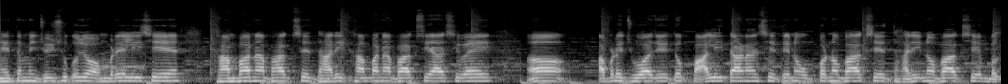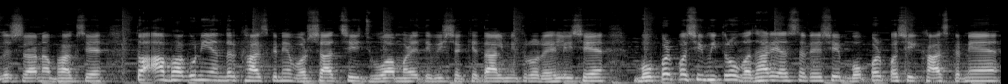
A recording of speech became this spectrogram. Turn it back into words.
એ તમે જોઈ શકો છો. અમરેલી છે, ખાંભાના ભાગ છે, ધારી ખાંભાના ભાગ છે. આ સિવાય આપણે જોવા જઈએ તો પાલીતાણા છે, તેનો ઉપરનો ભાગ છે, ધારીનો ભાગ છે, બગસરાના ભાગ છે. તો આ ભાગોની અંદર ખાસ કરીને વરસાદ છે, જોવા મળે તેવી શક્યતા મિત્રો રહેલી છે. બપોર પછી મિત્રો વધારે અસર રહેશે. બપોર પછી ખાસ કરીને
